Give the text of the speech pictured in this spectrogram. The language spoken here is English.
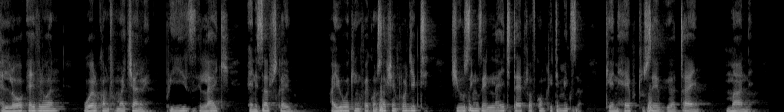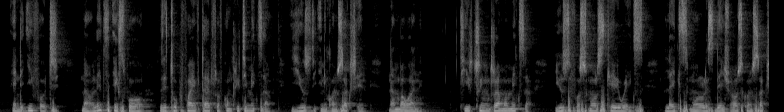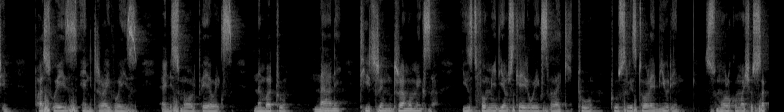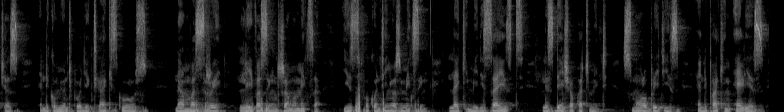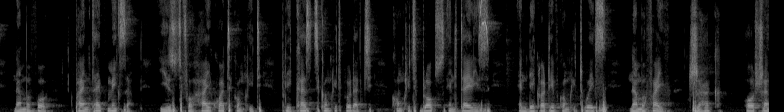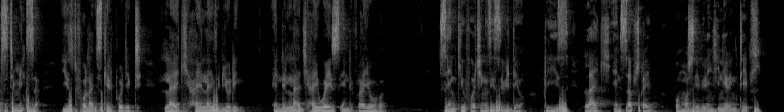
Hello everyone, welcome to my channel. Please like and subscribe. Are you working for a construction project? Choosing the right types of concrete mixer can help to save your time, money, and effort. Now let's explore the top 5 types of concrete mixer used in construction. Number 1. tilting drum mixer used for small scale works like small residential house construction, pathways and driveways, and small works. Number two, nane T-string drama mixer used for medium scale works like two to three story building, small commercial structures, and community projects like schools. Number three, reversing drum mixer used for continuous mixing like mid-sized residential apartment small bridges, and parking areas. Number 4. Pan type mixer used for high quality concrete, precast concrete product, concrete blocks and tiles, and decorative concrete works. Number 5. Truck or transit mixer used for large scale project like high-rise building and large highways and flyover. Thank you for watching this video. Please like and subscribe for more civil engineering tips.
